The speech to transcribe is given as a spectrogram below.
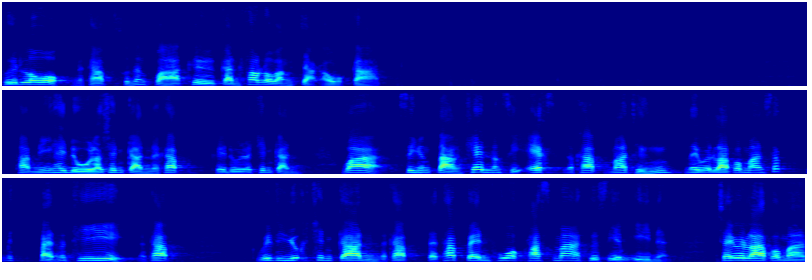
พื้นโลกนะครับ ส่วนทางขวาคือการเฝ้าระวังจากอวกาศ ภาพนี้ให้ดูแล้วเช่นกันนะครับเคยดูแล้วเช่นกัน ว่าสิ่งต่างๆ เช่นรังสี X นะครับมาถึงในเวลาประมาณสัก 8 นาทีนะครับวิทยุเช่นกันนะครับแต่ถ้าเป็นพวกพลาสมาคือ CME เนี่ยใช้เวลาประมาณ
